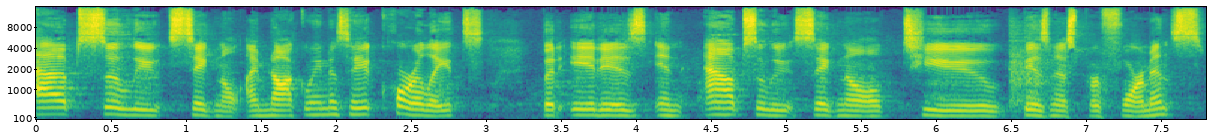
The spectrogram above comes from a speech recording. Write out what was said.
absolute signal. I'm not going to say it correlates, but it is an absolute signal to business performance.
